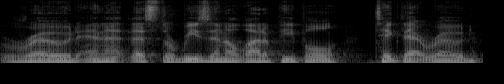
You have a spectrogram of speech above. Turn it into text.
road and that, that's the reason a lot of people take that road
